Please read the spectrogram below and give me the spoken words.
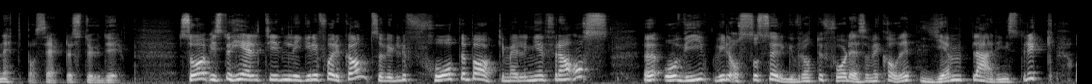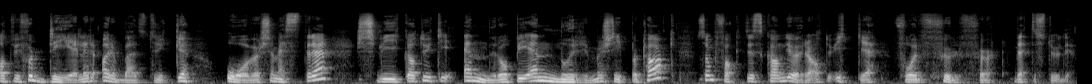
nettbaserte studier. Så hvis du hele tiden ligger i forkant, så vil du få tilbakemeldinger fra oss, eh, og vi vil også sørge for at du får det som vi kaller et jevnt læringstrykk, at vi fordeler arbeidstrykket over semesteret, slik at du ikke ender opp i enorme skippertak, som faktisk kan gjøre at du ikke får fullført dette studiet.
